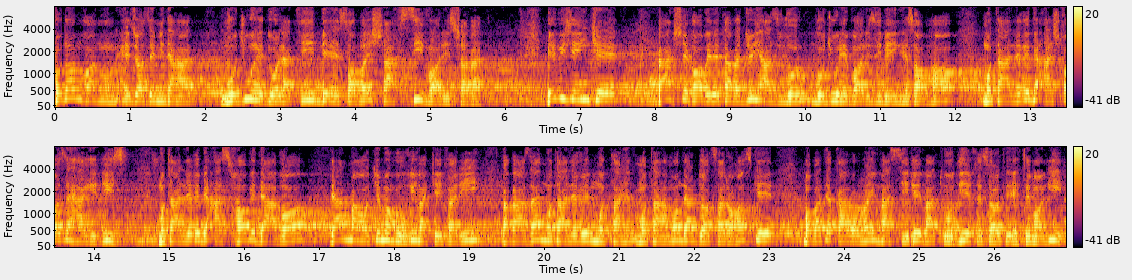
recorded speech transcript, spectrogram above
کدام قانون اجازه می دهد وجوه دولتی به حساب های شخصی واریز شود؟ به ویژه اینکه بخش قابل توجهی از وجوه واریزی به این حساب ها متعلق به اشخاص حقیقی است متعلق به اصحاب دعوا در محاکم حقوقی و کیفری و بعضا متعلق به متهمان در دادسراهاست که بابت قرارهای وسیقه و تودیع خسارات احتمالی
